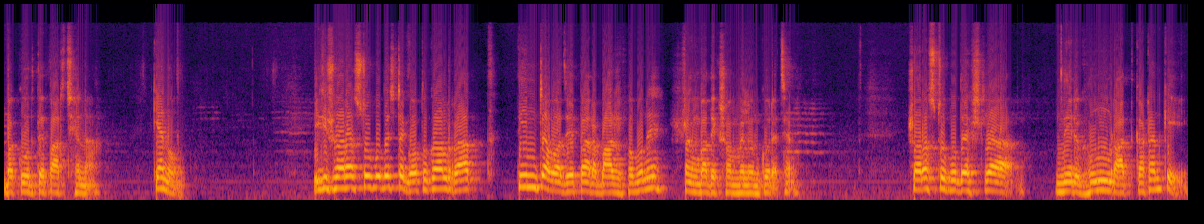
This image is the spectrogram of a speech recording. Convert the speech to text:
বা করতে পারছে না। কেন? এই যে স্বরাষ্ট্র উপদেষ্টা গতকাল রাত তিনটা বাজে তার বাসভবনে সাংবাদিক সম্মেলন করেছেন। স্বরাষ্ট্র উপদেষ্টা নির্ঘুম রাত কাটান কি?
